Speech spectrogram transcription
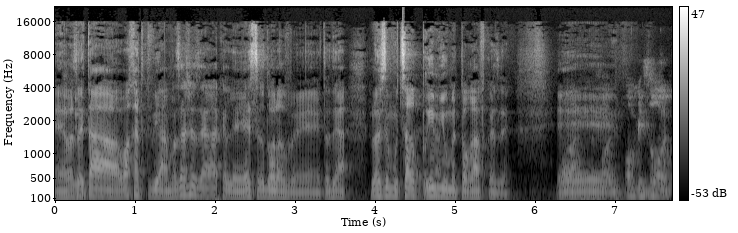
אה, אבל זו הייתה וואחד קביעה, מזל שזה היה רק על 10 אה, דולר, ואתה יודע, לא איזה מוצר פרימיום מטורף כזה. אה, נכון. או מזרון.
